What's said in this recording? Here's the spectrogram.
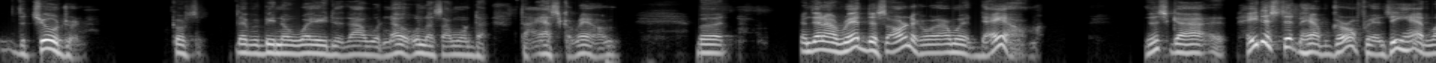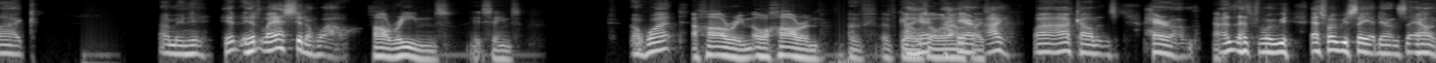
the children, because there would be no way that I would know unless I wanted to, to ask around. But, and then I read this article and I went, damn, this guy, he just didn't have girlfriends. He had like, I mean, it, it lasted a while. Harems, it seems. A what? A harem or harem of, of girls all around the place. I, well, I call it harem. Ah. That's why we that's why we say it down south.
